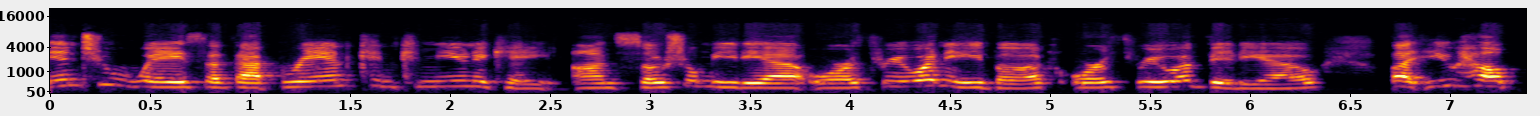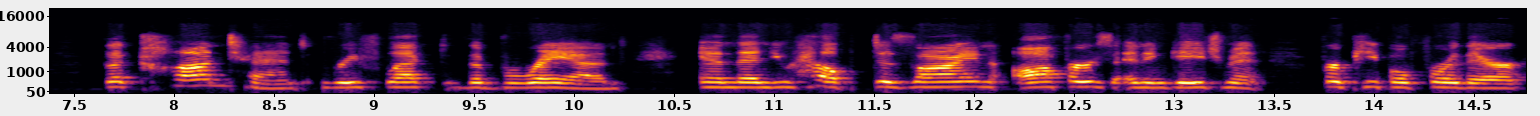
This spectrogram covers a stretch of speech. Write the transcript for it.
into ways that that brand can communicate on social media or through an ebook or through a video, but you help the content reflect the brand and then you help design offers and engagement for people for their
